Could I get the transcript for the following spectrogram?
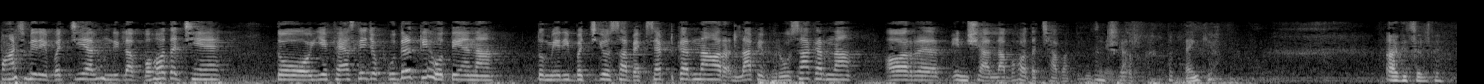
پانچ میرے بچے الحمدللہ بہت اچھے ہیں۔ تو یہ فیصلے جو قدرت کے ہوتے ہیں نا تو میری بچی کو سب ایکسپٹ کرنا اور اللہ پہ بھروسہ کرنا۔ اور انشاءاللہ بہت اچھا وقت گزرے گا۔ تھینک یو آگے چلتے ہیں۔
